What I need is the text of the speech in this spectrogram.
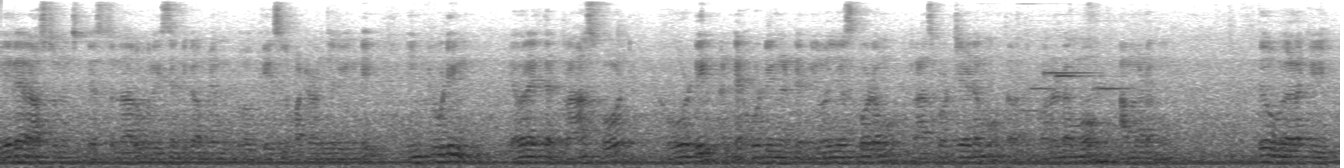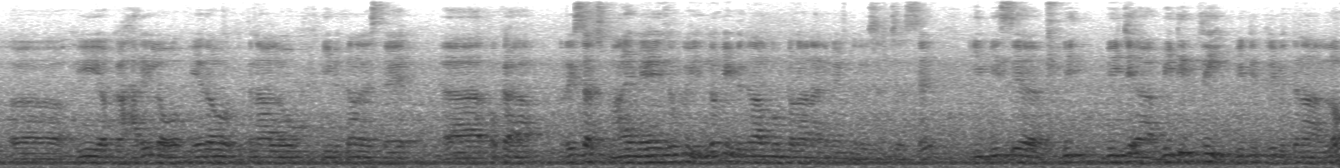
వేరే రాష్ట్రం నుంచి తెస్తున్నారు. రీసెంట్గా మేము కేసులు పట్టడం జరిగింది. ఇంక్లూడింగ్ ఎవరైతే ట్రాన్స్పోర్ట్ హోర్డింగ్ అంటే హోర్డింగ్ అంటే నిల్వ చేసుకోవడము ట్రాన్స్పోర్ట్ చేయడము తర్వాత కొనడము అమ్మడము. ఏదో వీళ్ళకి ఈ యొక్క హరిలో ఏదో విత్తనాలు ఈ విత్తనాలు వేస్తే ఒక రీసెర్చ్ మా మేము ఎందుకు ఎందుకు ఈ విత్తనాలు కొంటున్నానని మేము రీసెర్చ్ చేస్తే ఈ BC B BG BT three BT three విత్తనాల్లో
